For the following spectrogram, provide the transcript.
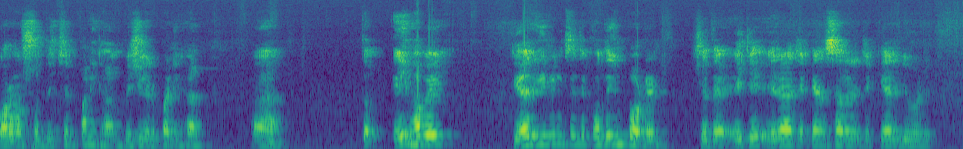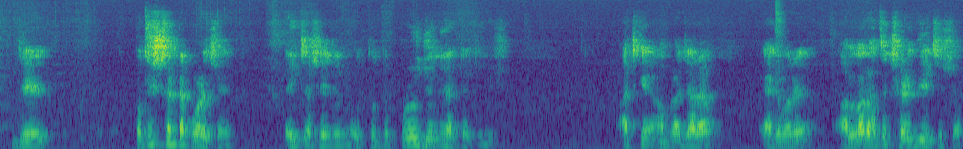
পরামর্শ দিচ্ছেন, পানি খান, বেশি করে পানি খান। হ্যাঁ। তো এইভাবেই কেয়ার গিভিংটা যে কত ইম্পর্টেন্ট সেটা এই যে এরা যে ক্যান্সারের যে কেয়ার গিভার যে প্রতিষ্ঠানটা করেছে, এইটা সেই জন্য অত্যন্ত প্রয়োজনীয় একটা জিনিস। আজকে আমরা যারা একেবারে আল্লাহর হাতে ছেড়ে দিয়েছে সব।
